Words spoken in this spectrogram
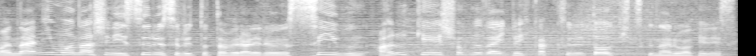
まあ、何もなしにスルスルと食べられる水分ある系食材と比較するときつくなるわけです。です。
